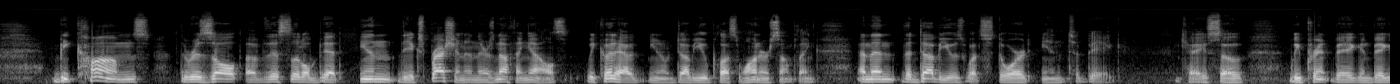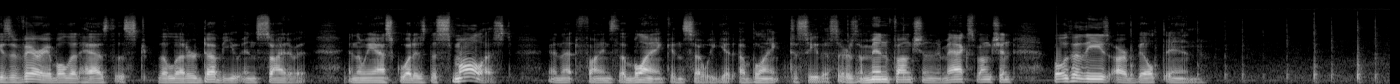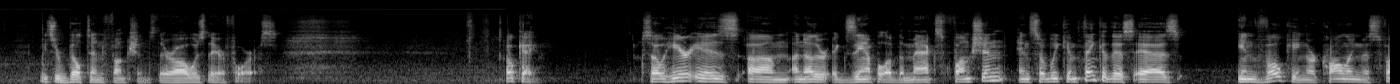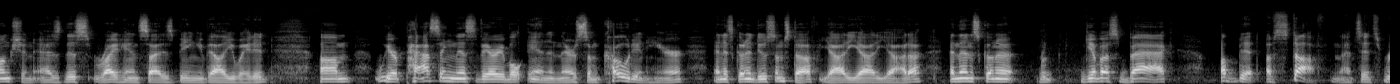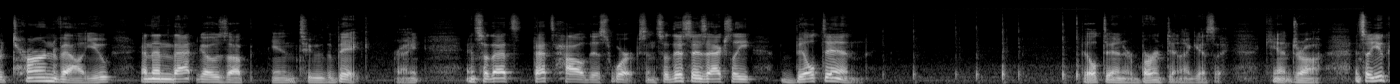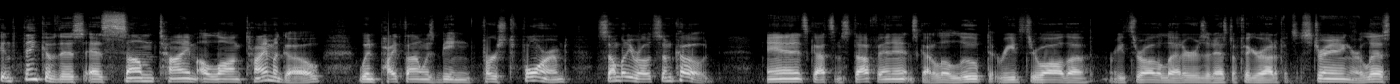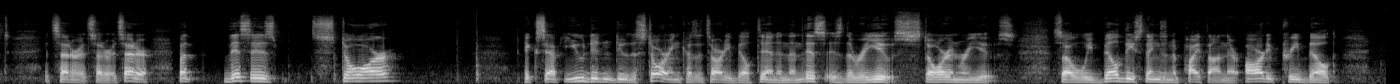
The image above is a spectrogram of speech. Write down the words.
becomes the result of this little bit in the expression, and there's nothing else. We could have, you know, w plus 1 or something. And then the w is what's stored into big. Okay, so we print big, and big is a variable that has the, the letter w inside of it. And then we ask what is the smallest, and that finds the blank, and so we get a blank to see this. There's a min function and a max function. Both of these are built in. These are built-in functions. They're always there for us. Okay, so here is um, another example of the max function. And so we can think of this as invoking or calling this function as this right-hand side is being evaluated. Um, we are passing this variable in, and there's some code in here, and it's going to do some stuff, yada, yada, yada, and then it's going to give us back a bit of stuff, and that's its return value, and then that goes up into the big, right? And so that's, that's how this works. And so this is actually built in, built in or burnt in, I guess I can't draw. And so you can think of this as some time a long time ago when Python was being first formed, somebody wrote some code and it's got some stuff in it. It's got a little loop that reads through all the reads through all the letters. It has to figure out if it's a string or a list, etc., etc., etc. But this is store, except you didn't do the storing because it's already built in. And then this is the reuse, store and reuse. So we build these things into Python. They're already pre-built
